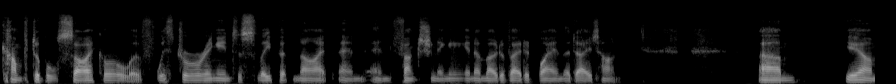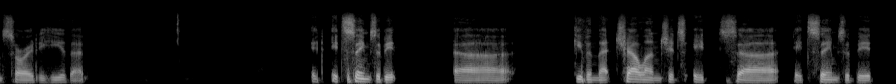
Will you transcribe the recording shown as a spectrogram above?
comfortable cycle of withdrawing into sleep at night and, and functioning in a motivated way in the daytime. Um, yeah, I'm sorry to hear that. It, it seems a bit, uh, given that challenge, it's, it's, uh, it seems a bit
